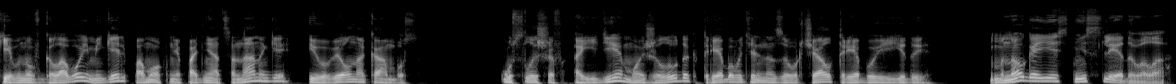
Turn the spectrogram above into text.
Кивнув головой, Мигель помог мне подняться на ноги и увел на камбус. Услышав о еде, мой желудок требовательно заурчал, требуя еды. Много есть не следовало.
